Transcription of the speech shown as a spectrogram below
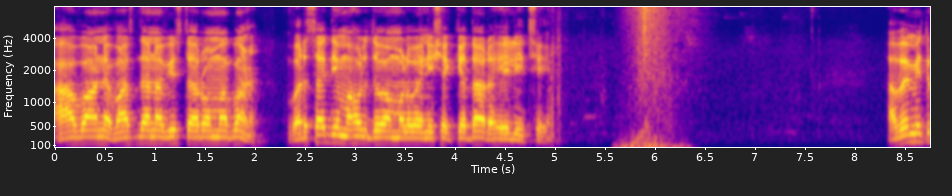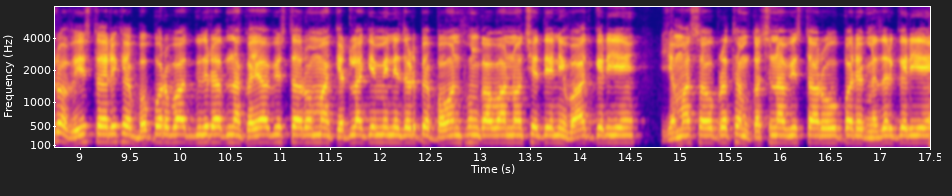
આહવા અને વાંસદાના વિસ્તારોમાં પણ વરસાદી માહોલ જોવા મળવાની શક્યતા રહેલી છે. હવે મિત્રો, વીસ તારીખે બપોર બાદ ગુજરાતના કયા વિસ્તારોમાં કેટલા કિમીની ઝડપે પવન ફૂંકાવાનો છે તેની વાત કરીએ, જેમાં સૌપ્રથમ કચ્છના વિસ્તારો ઉપર એક નજર કરીએ,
